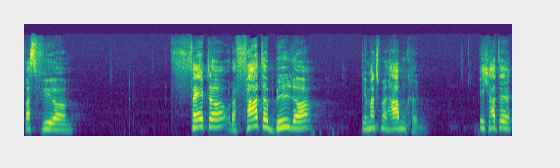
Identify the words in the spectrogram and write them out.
was für Väter oder Vaterbilder wir manchmal haben können. Ich hatte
